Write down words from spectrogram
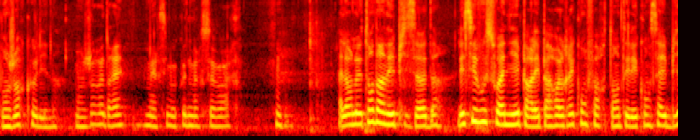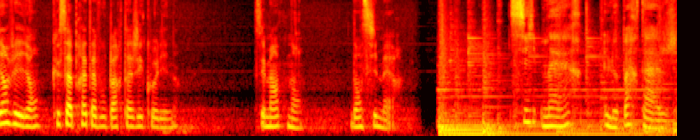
Bonjour Colline. Bonjour Audrey, merci beaucoup de me recevoir. Alors le temps d'un épisode, laissez-vous soigner par les paroles réconfortantes et les conseils bienveillants que s'apprête à vous partager Colline. C'est maintenant, dans. Six Mères, le partage.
